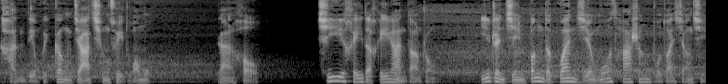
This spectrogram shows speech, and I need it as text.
肯定会更加清脆夺目。然后，漆黑的黑暗当中，一阵紧绷的关节摩擦声不断响起，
